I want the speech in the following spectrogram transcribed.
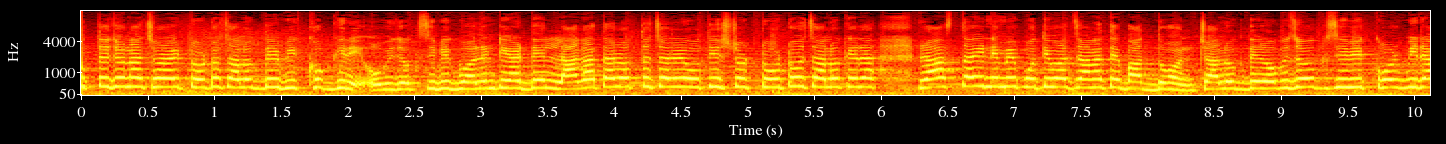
উত্তেজনা ছড়ায় টোটো চালকদের বিক্ষোভ ঘিরে। অভিযোগ, সিভিক ভলেন্টিয়ারদের লাগাতার অত্যাচারের অতিষ্ঠ টোটো চালকেরা রাস্তায় নেমে প্রতিবাদ জানাতে বাধ্য হন। চালকদের অভিযোগ, সিভিক কর্মীরা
